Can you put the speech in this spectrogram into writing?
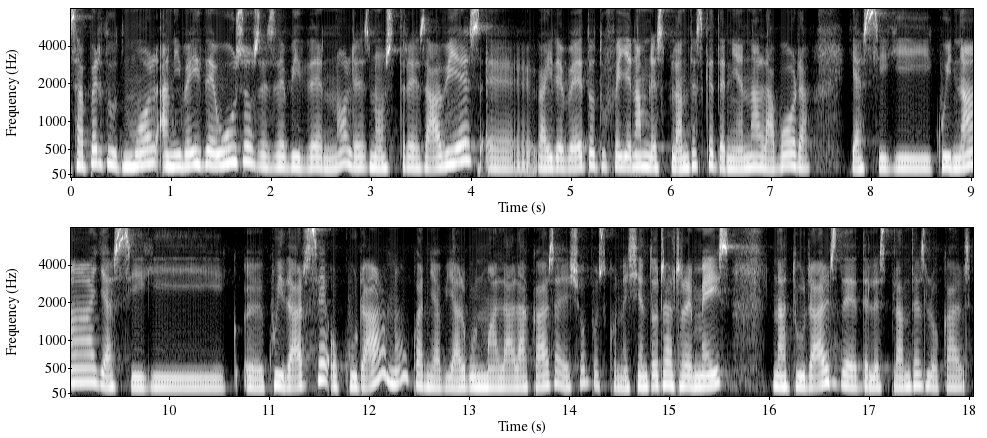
S'ha perdut molt, a nivell d'usos és evident, no? Les nostres àvies eh, gairebé tot ho feien amb les plantes que tenien a la vora, ja sigui cuinar, ja sigui eh, cuidar-se o curar, no? Quan hi havia algun mal a la casa, això, pues, coneixien tots els remeis naturals de, de les plantes locals.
